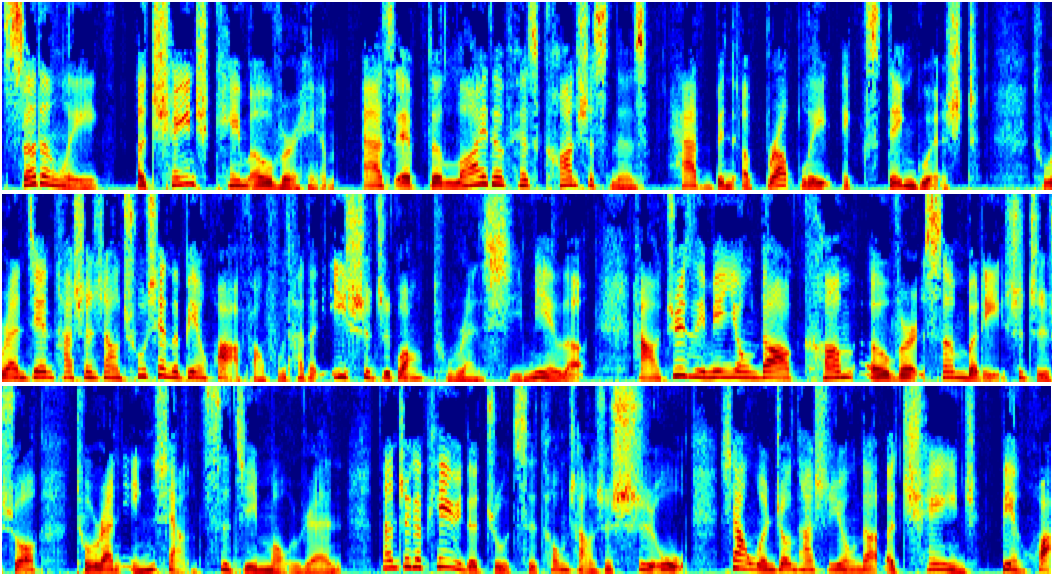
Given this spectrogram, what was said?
Suddenly, a change came over him. as if the light of his consciousness had been abruptly extinguished。突然间，他身上出现的变化，仿佛他的意识之光突然熄灭了。好，句子里面用到 come over somebody，是指说突然影响、刺激某人。那这个片语的主词通常是事物，像文中它是用到 a change 变化。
